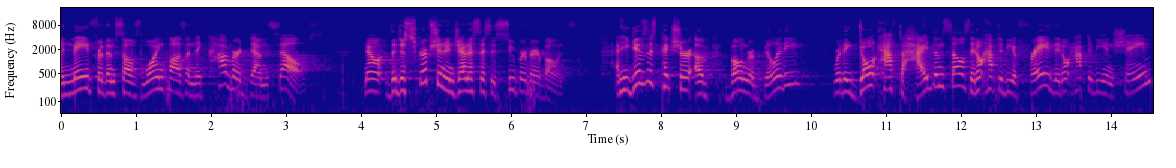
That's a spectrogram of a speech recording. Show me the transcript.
and made for themselves loincloths, and they covered themselves. Now, the description in Genesis is super bare bones. And he gives this picture of vulnerability where they don't have to hide themselves, they don't have to be afraid, they don't have to be in shame.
